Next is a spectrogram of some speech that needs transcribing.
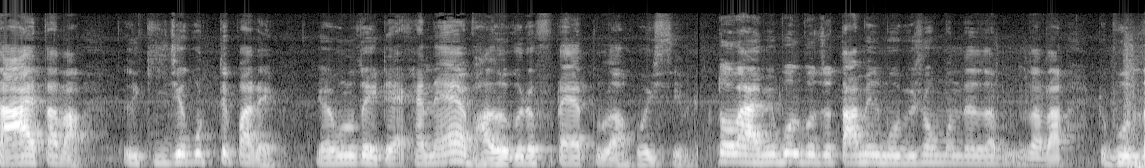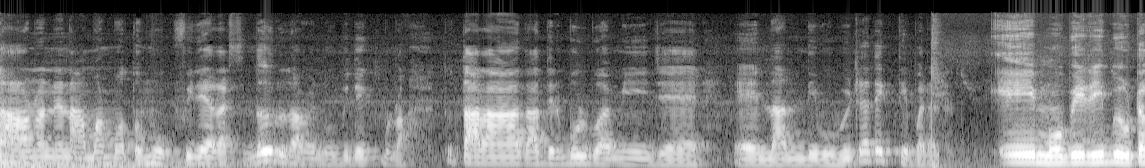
চায় তারা কি যে করতে পারে? মূলত এটা এখানে ভালো করে ফুটায় তোলা হয়েছে তবে আমি বলব যে তামিল মুভি সম্বন্ধে যারা একটু ভুল ধারণা নেন, আমার মতো মুখ ফিরিয়ে রাখছেন ধরুন তামিল মুভি দেখব না, তো তারা, তাদের বলব আমি যে নান্দি মুভিটা দেখতে পারেন। এই মুভির রিভিউটা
